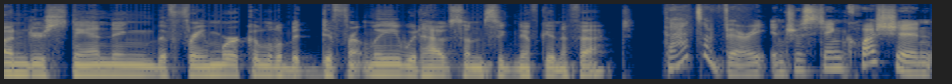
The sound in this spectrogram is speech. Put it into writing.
understanding the framework a little bit differently would have some significant effect? That's a very interesting question.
